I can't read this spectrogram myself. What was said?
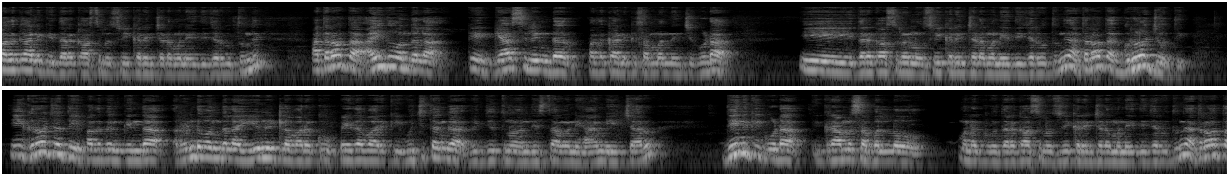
పథకానికి దరఖాస్తులు స్వీకరించడం అనేది జరుగుతుంది. ఆ తర్వాత ఐదు వందలకి గ్యాస్ సిలిండర్ పథకానికి సంబంధించి కూడా ఈ దరఖాస్తులను స్వీకరించడం అనేది జరుగుతుంది. ఆ తర్వాత గృహజ్యోతి. ఈ గృహజ్యోతి పథకం కింద రెండు వందల యూనిట్ల వరకు పేదవారికి ఉచితంగా విద్యుత్ను అందిస్తామని హామీ ఇచ్చారు. దీనికి కూడా గ్రామ సభల్లో మనకు దరఖాస్తులు స్వీకరించడం అనేది జరుగుతుంది. ఆ తర్వాత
